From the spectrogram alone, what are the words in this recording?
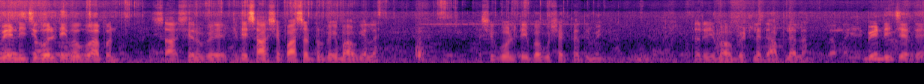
भेंडीची गोलटी बघू आपण. सहाशे रुपये किती? सहाशे पासष्ट रुपये भाव गेला. अशी गोलटी बघू शकता तुम्ही. तरी भाव भेटले ते आपल्याला. भेंडीचे ते.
